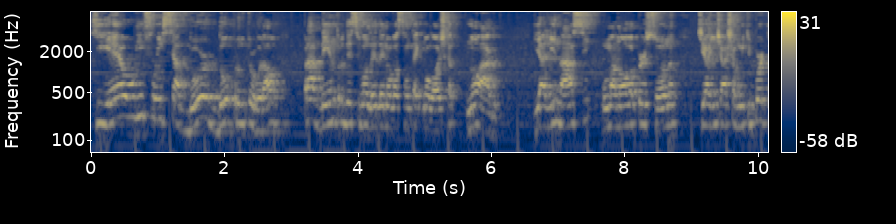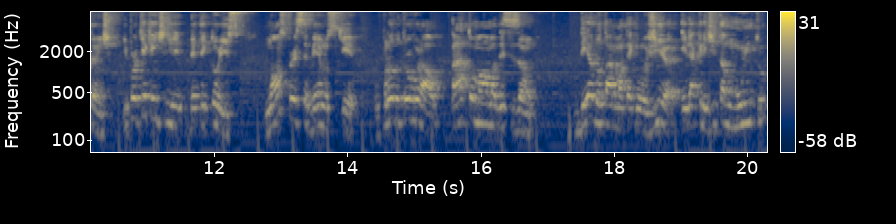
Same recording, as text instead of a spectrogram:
que é o influenciador do produtor rural, para dentro desse rolê da inovação tecnológica no agro. E ali nasce uma nova persona que a gente acha muito importante. E por que, que a gente detectou isso? Nós percebemos que o produtor rural, para tomar uma decisão de adotar uma tecnologia, ele acredita muito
